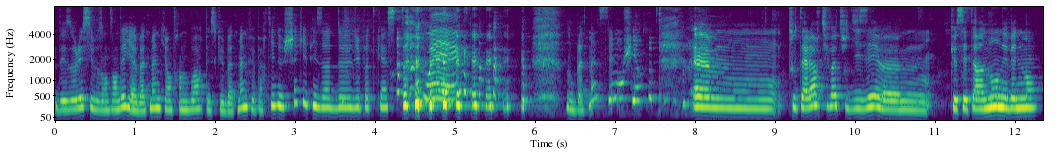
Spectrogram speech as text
Désolé si vous entendez, il y a Batman qui est en train de boire, parce que Batman fait partie de chaque épisode de- du podcast. Ouais. Donc Batman, c'est mon chien. Euh, tout à l'heure, tu vois, tu disais euh, que c'était un non-événement,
